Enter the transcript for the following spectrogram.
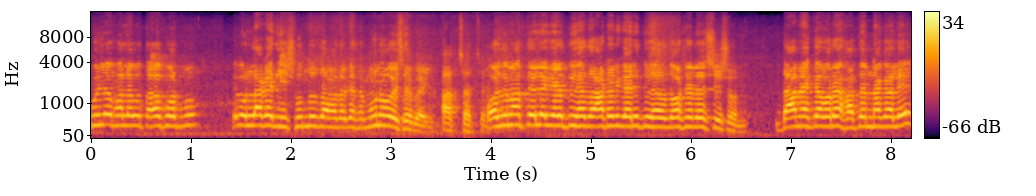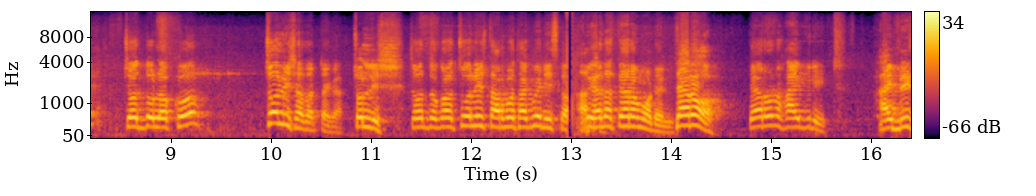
খুলে ফেলাবো তাও করব। এবং লাগাই দিছি সুন্দর তো আমাদের কাছে মনে হয়েছে ভাই। আচ্ছা আচ্ছা। অরিজিনাল তেলে গাড়ি দুই হাজার আটের গাড়ি দুই হাজার দশের রেজিস্ট্রেশন দাম একেবারে হাতের নাগালে চোদ্দ লক্ষ চল্লিশ হাজার টাকা। চল্লিশ। চোদ্দ করে চল্লিশ তারপর থাকবে ডিসকাউন্ট দুই হাজার তেরো মডেল তেরো? তেরোর হাইব্রিড হাইব্রিড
